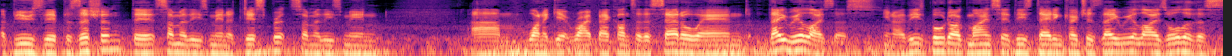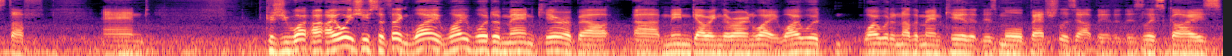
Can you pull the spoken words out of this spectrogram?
abuse their position. They're, some of these men are desperate. Some of these men um, want to get right back onto the saddle, and they realize this. You know, these bulldog mindset, these dating coaches, they realize all of this stuff, and because you, I always used to think, why, why would a man care about uh, men going their own way? Why would, why would another man care that there's more bachelors out there, that there's less guys?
